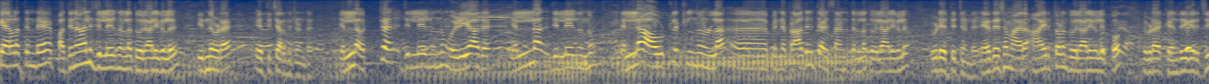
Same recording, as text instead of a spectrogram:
കേരളത്തിന്റെ പതിനാല് ജില്ലയിൽ നിന്നുള്ള തൊഴിലാളികൾ ഇന്നിവിടെ എത്തിച്ചേർന്നിട്ടുണ്ട്. എല്ലാ ഒറ്റ ജില്ലയിൽ നിന്നും ഒഴിയാതെ എല്ലാ ജില്ലയിൽ നിന്നും എല്ലാ ഔട്ട്ലെറ്റിൽ നിന്നുള്ള പിന്നെ പ്രാതിനിധ്യ അടിസ്ഥാനത്തിലുള്ള തൊഴിലാളികൾ ഇവിടെ എത്തിച്ചിട്ടുണ്ട്. ഏകദേശം ആയിര ആയിരത്തോളം തൊഴിലാളികൾ ഇപ്പോൾ ഇവിടെ കേന്ദ്രീകരിച്ച്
